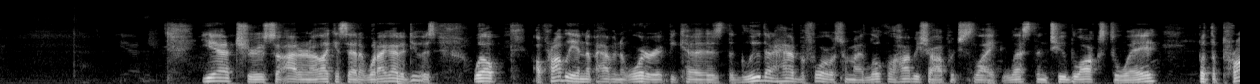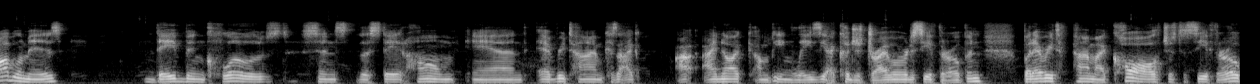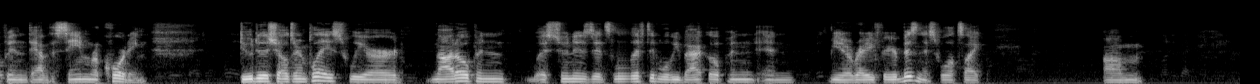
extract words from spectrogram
yeah, true. So I don't know. Like I said, what I got to do is, well, I'll probably end up having to order it because the glue that I had before was from my local hobby shop, which is like less than two blocks away. But the problem is, they've been closed since the stay at home, and every time, because I, I, know I'm being lazy, I could just drive over to see if they're open, but every time I call just to see if they're open, they have the same recording. Due to the shelter in place, we are not open. As soon as it's lifted, we'll be back open and you know ready for your business. Well, it's like, um,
